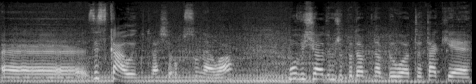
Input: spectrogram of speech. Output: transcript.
e, ze skały, która się obsunęła. Mówi się o tym, że podobno było to takie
